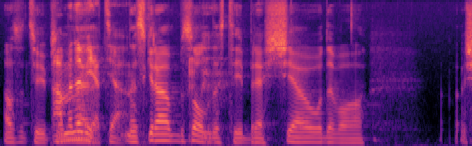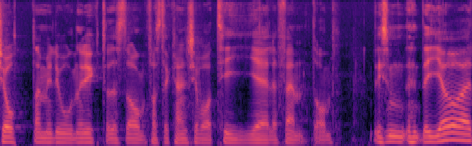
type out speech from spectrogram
Alltså typ Ja, men det när, vet jag. när Skrabb såldes till Brescia och det var 28 miljoner ryktades det om fast det kanske var 10 eller 15. Liksom, det gör,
